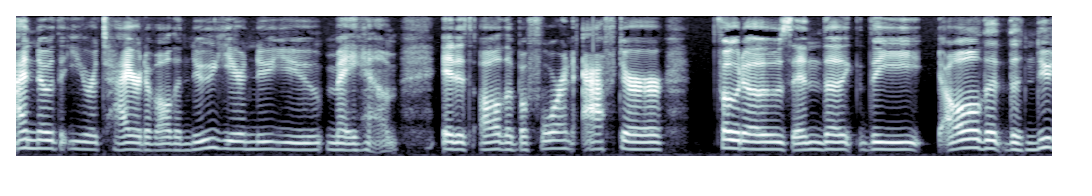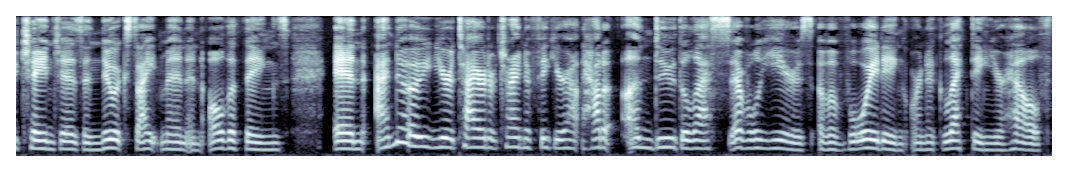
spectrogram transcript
I know that you are tired of all the new year, new you mayhem. It is all the before and after photos and the the all the the new changes and new excitement and all the things and i know you're tired of trying to figure out how to undo the last several years of avoiding or neglecting your health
